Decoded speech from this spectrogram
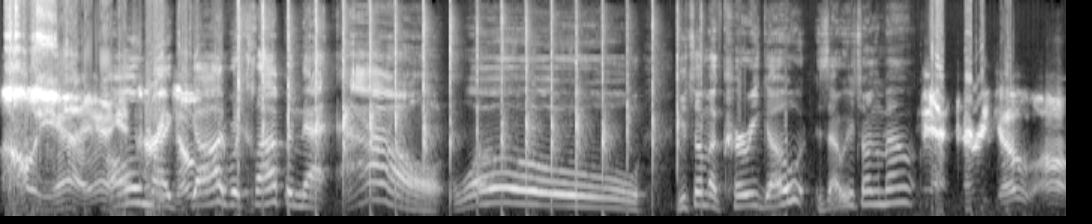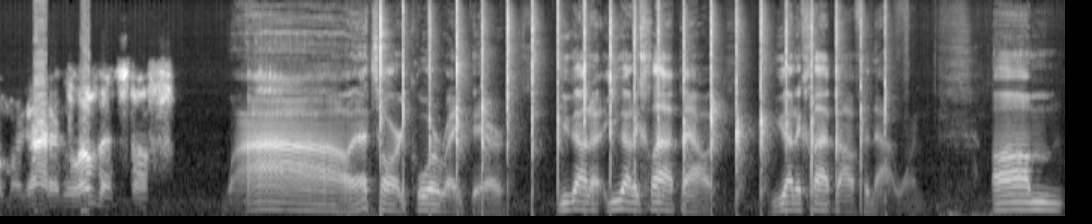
Oh yeah, yeah. Oh my goat. God, we're clapping that out! Whoa! You talking about curry goat? Is that what you're talking about? Yeah, curry goat. Oh my God, I love that stuff. Wow, that's hardcore right there. You gotta you gotta clap out. You gotta clap out for that one. Um,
